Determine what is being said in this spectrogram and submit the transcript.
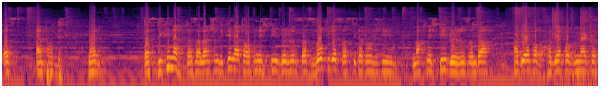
dass einfach, ja, dass die Kinder, dass allein schon die Kindertaufe nicht biblisch ist, dass so vieles, was die katholische Kirche macht, nicht biblisch ist. Und da habe ich einfach, habe ich einfach bemerkt, dass,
